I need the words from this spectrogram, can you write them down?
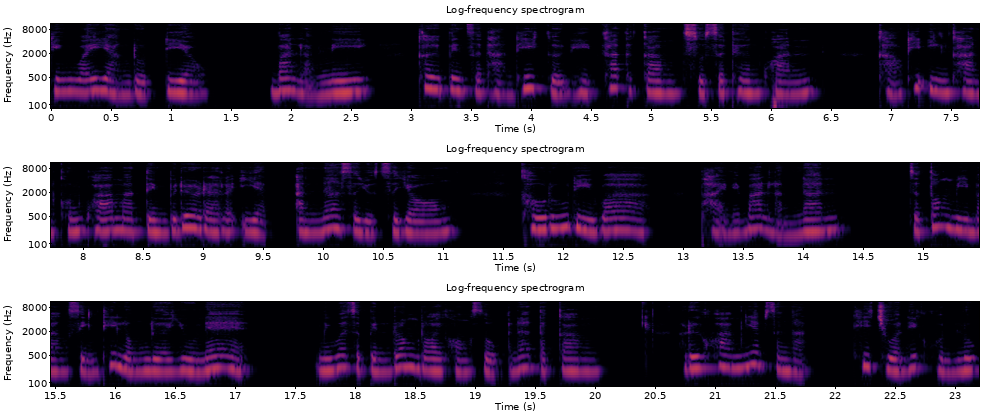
ทิ้งไว้อย่างโดดเดี่ยว บ้านหลังนี้เคยเป็นสถานที่เกิดเหตุฆาตกรรมสุดสะเทือนขวัญข่าวที่อิงคารค้นคว้ามาเต็มไปด้วยรายละเอียด อันน่าสยดสยอง เขารู้ดีว่า ภายในบ้านหลังนั้น จะต้องมีบางสิ่งที่หลงเหลืออยู่แน่ ไม่ว่าจะเป็นร่องรอยของโศกนาฏกรรม หรือความเงียบสงัดที่ชวนให้ขนลุก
